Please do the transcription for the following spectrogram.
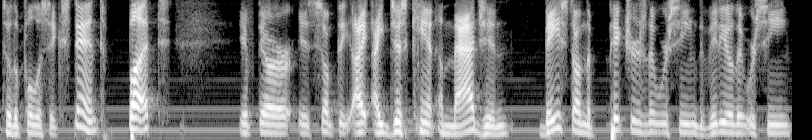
to the fullest extent. But if there is something, I, I just can't imagine, based on the pictures that we're seeing, the video that we're seeing,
